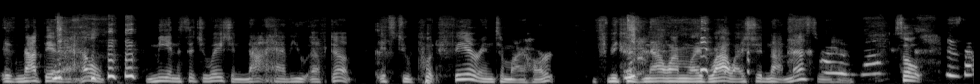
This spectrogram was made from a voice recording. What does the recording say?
is not there to help me in the situation, not have you effed up. It's to put fear into my heart because now I'm like, wow, I should not mess with her. So is that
